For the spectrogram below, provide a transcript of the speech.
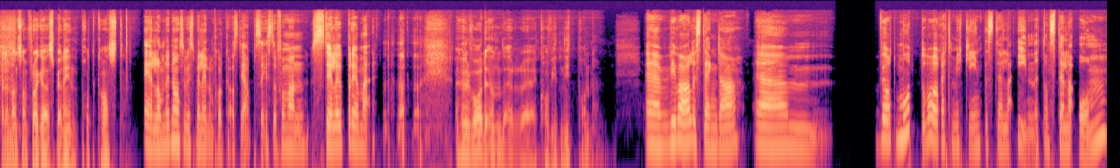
Eller någon som frågar spela in podcast. Eller om det är någon som vill spela in en podcast, ja precis, då får man ställa upp på det med. Hur var det under eh, covid-19? Eh, vi var aldrig stängda. Um, vårt motto var rätt mycket inte ställa in utan ställa om.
